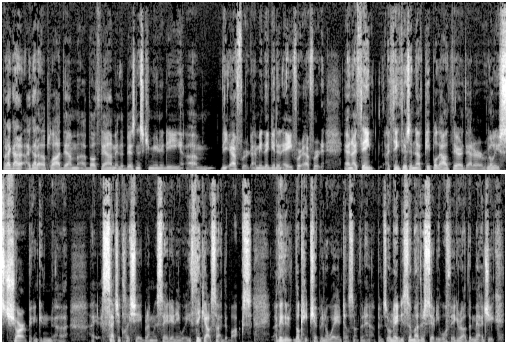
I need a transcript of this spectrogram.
But I got I got to applaud them, uh, both them and the business community, um, the effort. I mean, they get an A for effort, and I think I think there's enough people out there that are really sharp and can. Uh, it's such a cliche, but I'm going to say it anyway. Think outside the box. I think they'll keep chipping away until something happens, or maybe some other city will figure out the magic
